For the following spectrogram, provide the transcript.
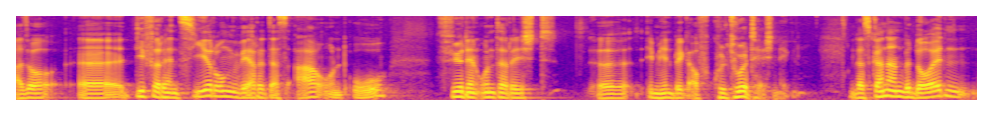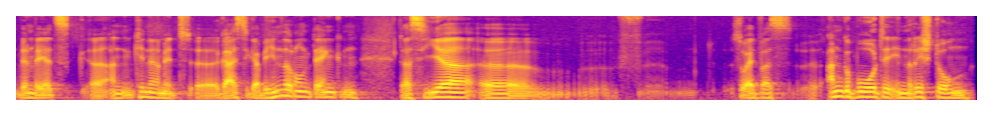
Also äh, Differenzierung wäre das A und O für den Unterricht äh, im Hinblick auf Kulturtechniken. Und das kann dann bedeuten, wenn wir jetzt äh, an Kinder mit äh, geistiger Behinderung denken, dass hier äh, so etwas äh, Angebote in Richtung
